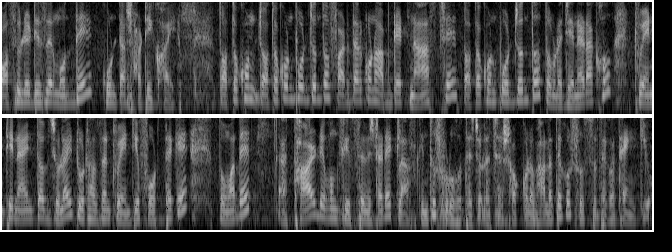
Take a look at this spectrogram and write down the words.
পসিবিলিটিসের মধ্যে কোনটা সঠিক হয়। ততক্ষণ, যতক্ষণ পর্যন্ত ফার্দার কোনো আপডেট না আসছে, ততক্ষণ পর্যন্ত তোমরা জেনে রাখো twenty ninth of July two thousand twenty four থেকে তোমাদের থার্ড এবং ফিফথ সেমিস্টারে ক্লাস কিন্তু শুরু হতে চলেছে সকলে ভালো থেকো সুস্থ থেকো। থ্যাংক ইউ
